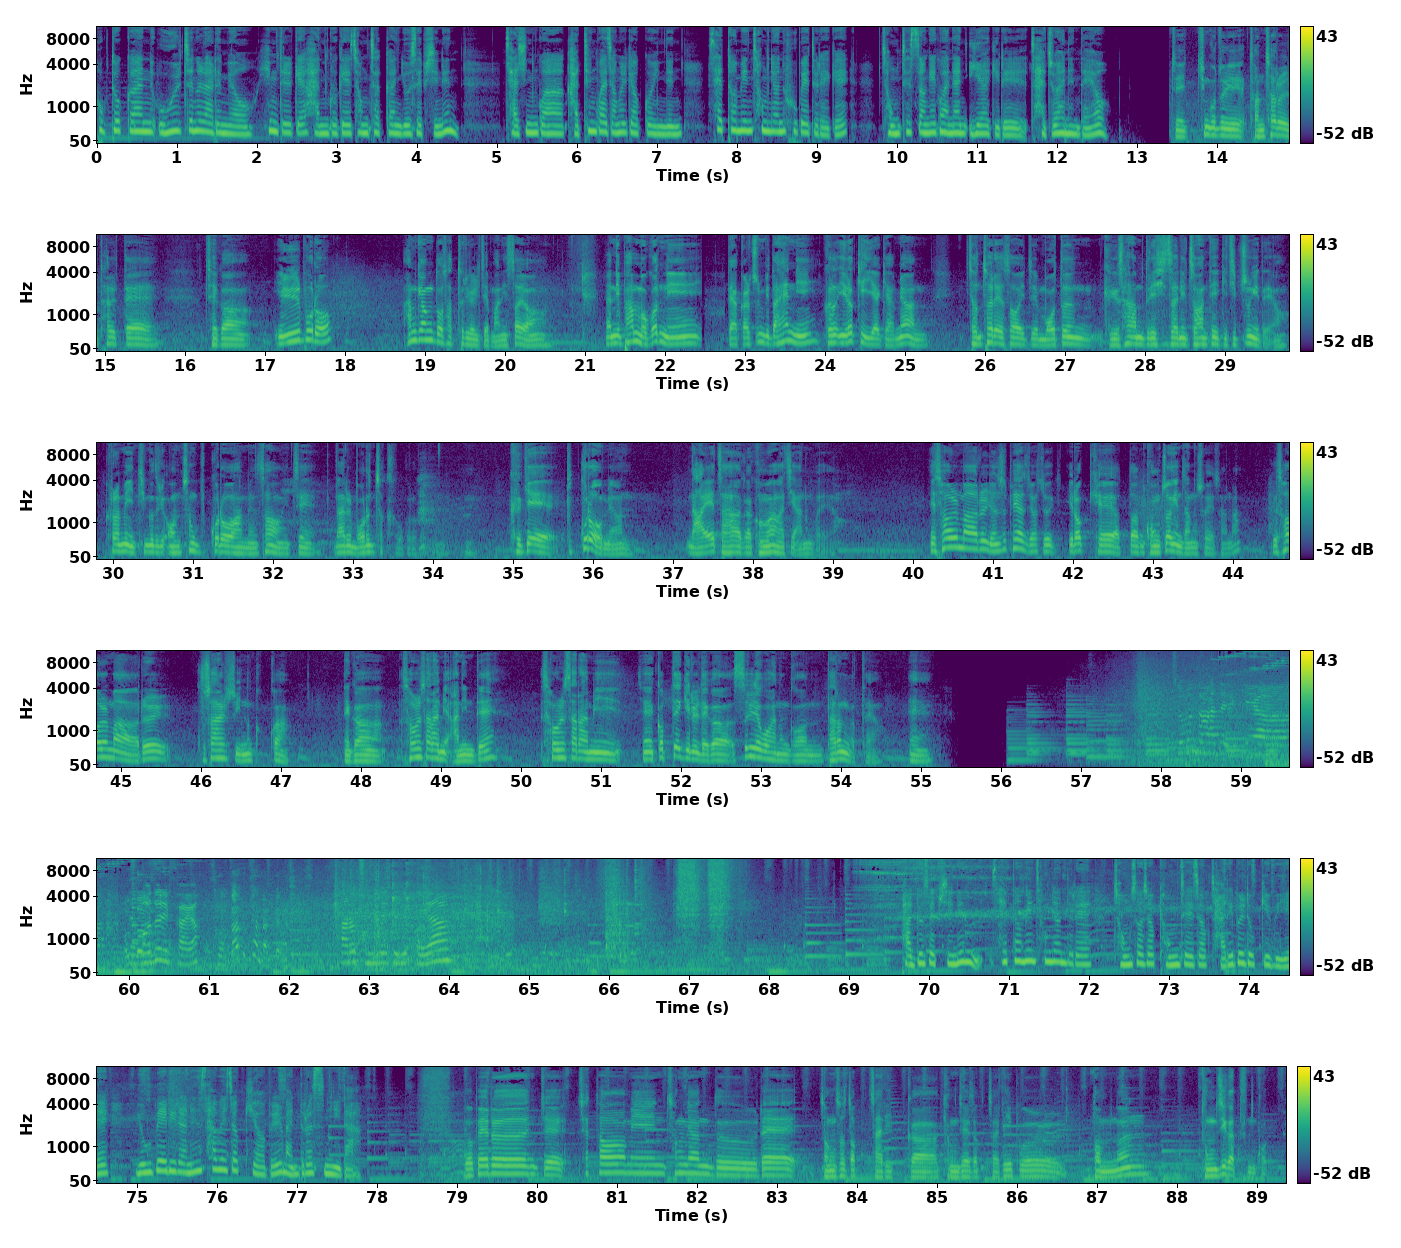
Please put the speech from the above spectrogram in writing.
혹독한 우울증을 앓으며 힘들게 한국에 정착한 요셉 씨는 자신과 같은 과정을 겪고 있는 새터민 청년 후배들에게 정체성에 관한 이야기를 자주 하는데요. 제 친구들이 전철을 탈 때 제가 일부러 함경도 사투리를 이제 많이 써요. 야, 니밥 먹었니? 대학 갈 준비 다 했니? 그러 이렇게 이야기하면 전철에서 이제 모든 그 사람들의 시선이 저한테 이렇게 집중이 돼요. 그러면 이 친구들이 엄청 부끄러워하면서 이제 나를 모른 척하고 그러거든요. 예. 그게 부끄러우면 나의 자아가 건강하지 않은 거예요. 이 서울말을 연습해야죠. 저 이렇게 어떤 공적인 장소에서나 그 서울말을 구사할 수 있는 것과 내가 서울 사람이 아닌데 서울 사람이 껍데기를 내가 쓰려고 하는 건 다른 것 같아요. 예. 뭐 드릴까요? 저 따뜻한 라떼 마시겠어요. 바로 준비해 드릴게요. 박유셉 씨는 새터민 청년들의 정서적 경제적 자립을 돕기 위해 요벨이라는 사회적 기업을 만들었습니다. 요벨은 이제 새터민 청년들의 정서적 자립과 경제적 자립을 돕는 둥지 같은 곳.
